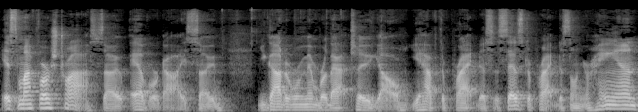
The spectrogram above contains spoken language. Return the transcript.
It's my first try, so ever, guys. So you got to remember that too, y'all. You have to practice. It says to practice on your hand,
